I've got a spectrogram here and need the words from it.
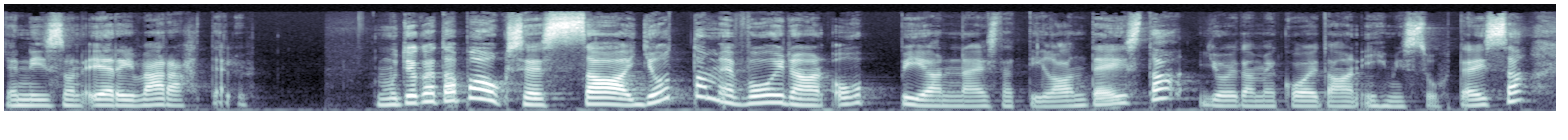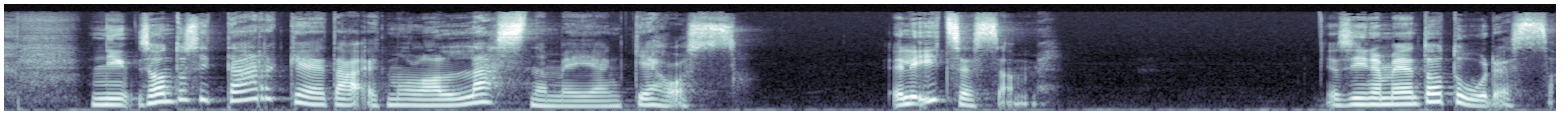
ja niissä on eri värähtely. Mutta joka tapauksessa, jotta me voidaan oppia näistä tilanteista, joita me koetaan ihmissuhteissa, niin se on tosi tärkeää, että me ollaan läsnä meidän kehossa. Eli itsessämme. Ja siinä meidän totuudessa.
